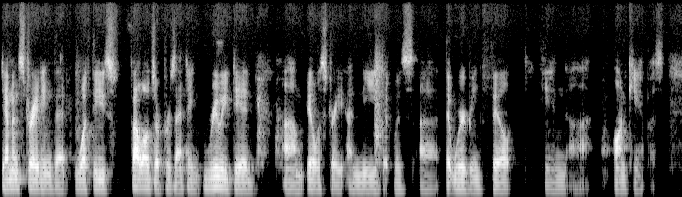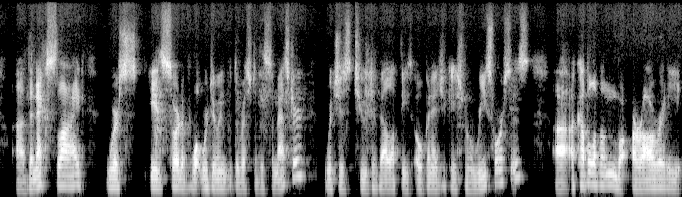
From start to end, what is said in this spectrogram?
demonstrating that what these fellows are presenting really did um, illustrate a need that was uh, that we're being filled in uh, on campus. Uh, the next slide is sort of what we're doing with the rest of the semester, which is to develop these open educational resources. Uh, a couple of them are already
